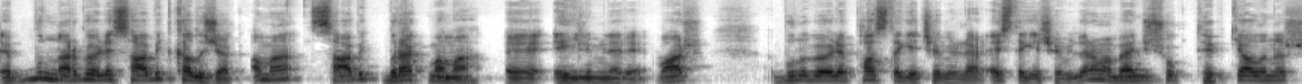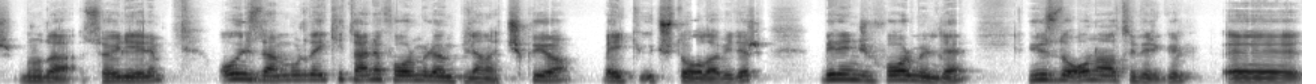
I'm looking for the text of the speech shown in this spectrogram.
e, bunlar böyle sabit kalacak ama sabit bırakmama e, eğilimleri var. Bunu böyle pasta geçebilirler, es de geçebilirler ama bence çok tepki alınır. Bunu da söyleyelim. O yüzden burada iki tane formül ön plana çıkıyor. Belki üç de olabilir. Birinci formülde %16 virgül e,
